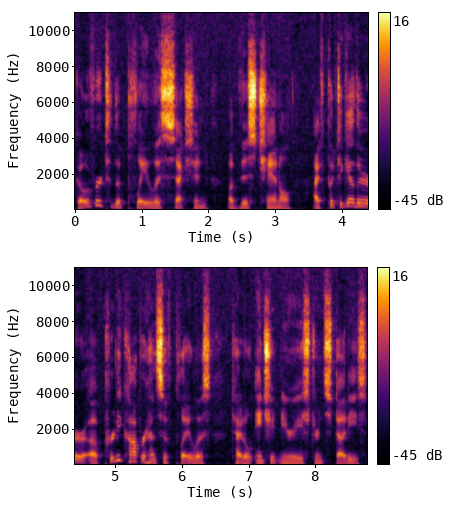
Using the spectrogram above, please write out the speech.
go over to the playlist section of this channel. I've put together a pretty comprehensive playlist titled Ancient Near Eastern Studies.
